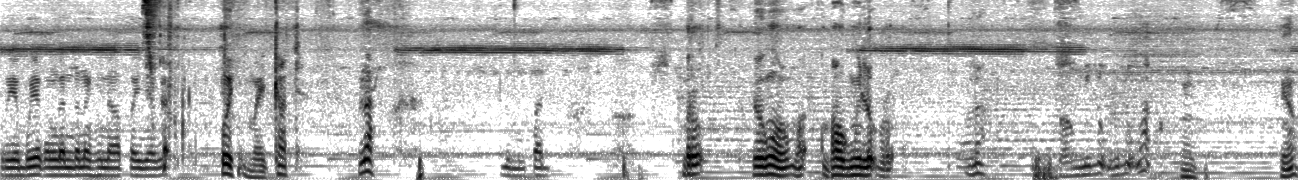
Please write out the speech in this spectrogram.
Kuya Buyak, ang ganda ng hinapay niya. Uy, oh my god. Wala. Lumipad. Bro. Yung mo, bahog milo bro. Ano? Bawang milo, milo nga. You know?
